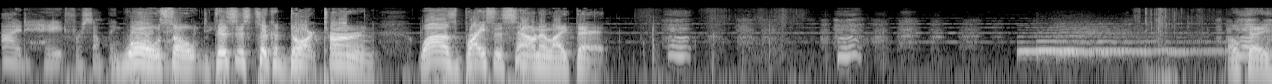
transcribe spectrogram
I'd hate for something bad Whoa, to so to this just took a dark turn. Why is Bryson sounding like that? Okay.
